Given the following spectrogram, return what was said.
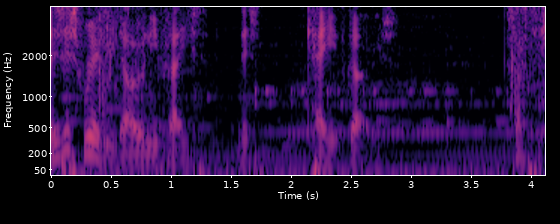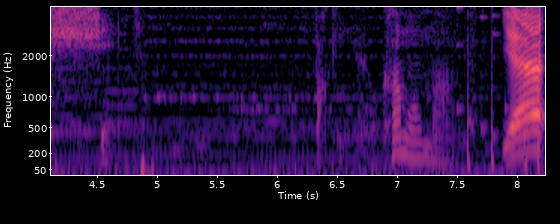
Is this really the only place this cave goes? Because that's just shit. Fucking hell. Come on, man. Yeah!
